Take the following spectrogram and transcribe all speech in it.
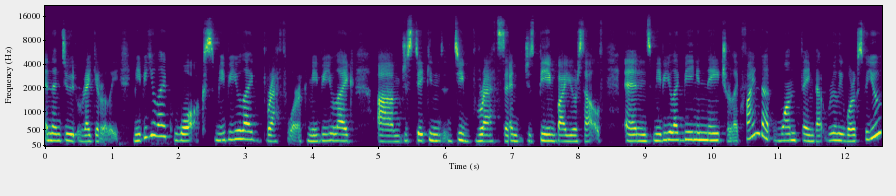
and then do it regularly. Maybe you like walks, maybe you like breath work, maybe you like um, just taking deep breaths and just being by yourself, and maybe you like being in nature. Like find that one thing that really works for you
